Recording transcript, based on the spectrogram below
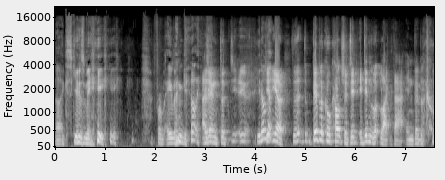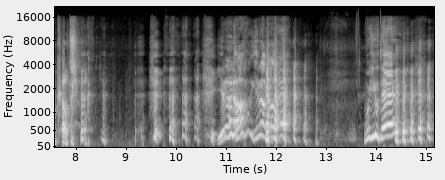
Uh, excuse me, from Evangelion. As in the you, You know you, that- you know the, the biblical culture did it didn't look like that in biblical culture. You don't know. You don't know that. were you there?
